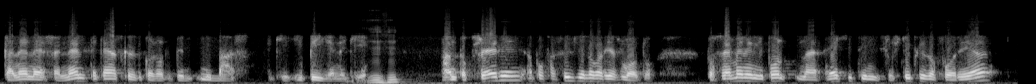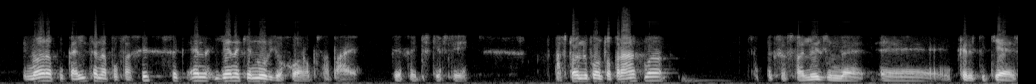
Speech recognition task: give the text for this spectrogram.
κανένα FNL και κανένας κριτικός ότι μην πας εκεί ή πήγαινε Αν το ξέρει αποφασίζει για λογαριασμό του. Το θέμα είναι λοιπόν να έχει την σωστή πληροφορία την ώρα που καλείται να αποφασίσει ένα, για ένα καινούριο χώρο που θα πάει και θα επισκεφθεί. Αυτό λοιπόν το πράγμα εξασφαλίζουν ε, κριτικές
